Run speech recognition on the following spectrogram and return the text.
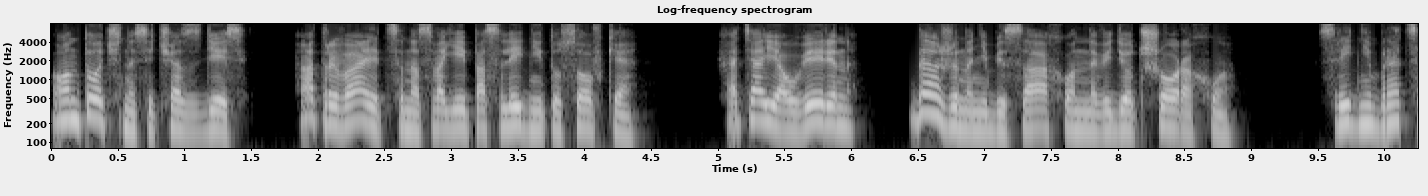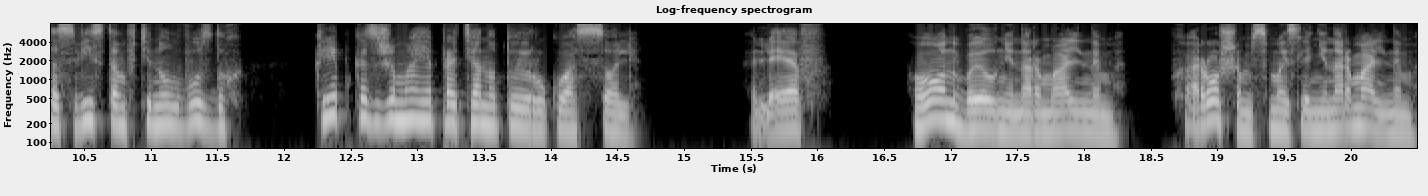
Он точно сейчас здесь. Отрывается на своей последней тусовке. Хотя, я уверен, даже на небесах он наведет шороху». Средний брат со свистом втянул воздух, крепко сжимая протянутую руку Ассоль. «Лев. Он был ненормальным. В хорошем смысле ненормальным.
